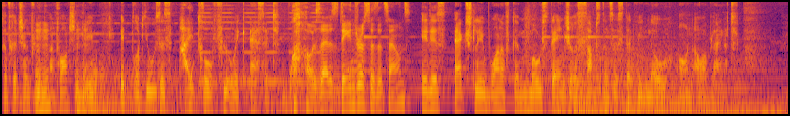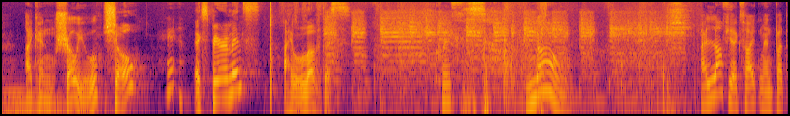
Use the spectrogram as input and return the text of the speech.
refrigerant fluid, mm -hmm. unfortunately, mm -hmm. it produces hydrofluoric acid. Wow, is that as dangerous as it sounds? It is actually one of the most dangerous substances that we know on our planet. I can show you. Show? Yeah. Experiments? I love this. Chris, no. I love your excitement, but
